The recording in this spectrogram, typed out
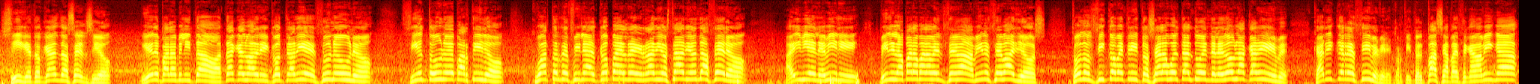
Sigue tocando Asensio. Viene para Militao. Ataca el Madrid contra 10. 1-1. 101 de partido. Cuartos de final. Copa del Rey. Radio Estadio. Onda Cero. Ahí viene Vini. Vini la para para Benzema. Viene Ceballos. Todo en 5 metritos. Se da la vuelta al duende. Le dobla a Karim. Karim que recibe. Viene cortito el pase. Aparece Camavinga.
